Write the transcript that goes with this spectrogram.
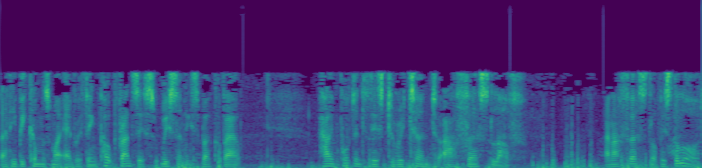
That he becomes my everything. Pope Francis recently spoke about how important it is to return to our first love. And our first love is the Lord.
